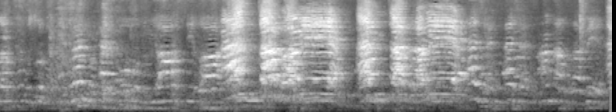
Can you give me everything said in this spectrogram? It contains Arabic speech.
المنفوس أنت الربيع. أنت الربيع. أجل أجل أنا الربيع.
